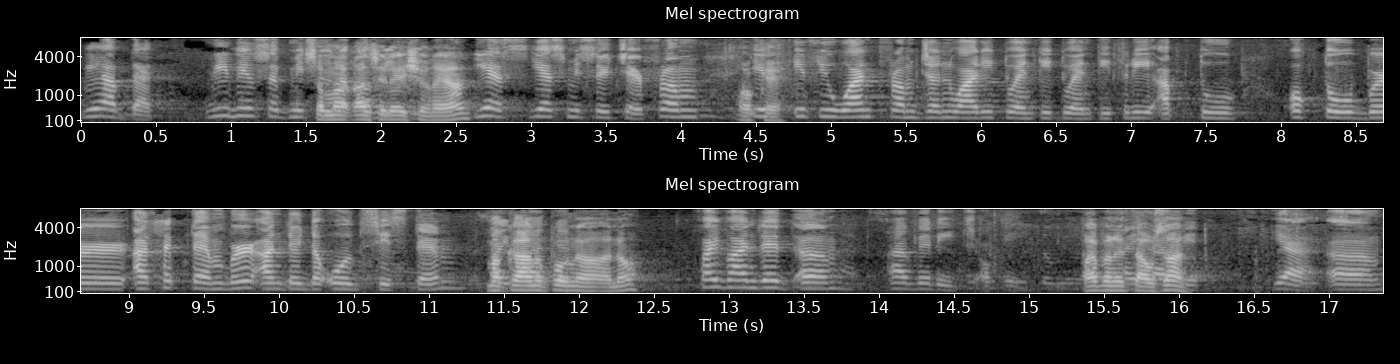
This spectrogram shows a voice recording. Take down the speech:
We have that. We will submit Sa to mga the cancellation committee. na yan? Yes, yes, Mr. Chair. From Okay. if if you want from January 2023 up to October uh, September under the old system. Magkano 500 pong na ano? 500 um, average, okay. 500,000? Yeah, um,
